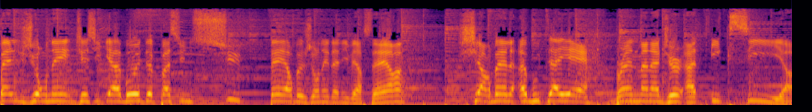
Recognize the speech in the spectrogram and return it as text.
belle journée. Jessica Aboud passe une superbe journée d'anniversaire. Charbel Aboutayer, brand manager at XIR.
